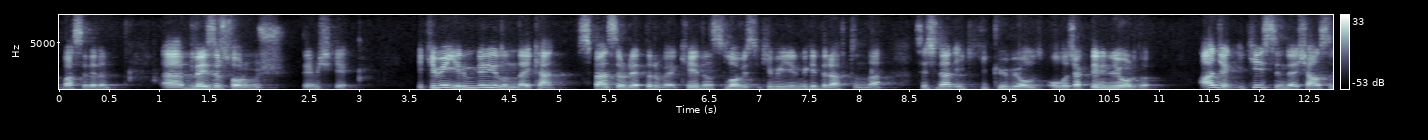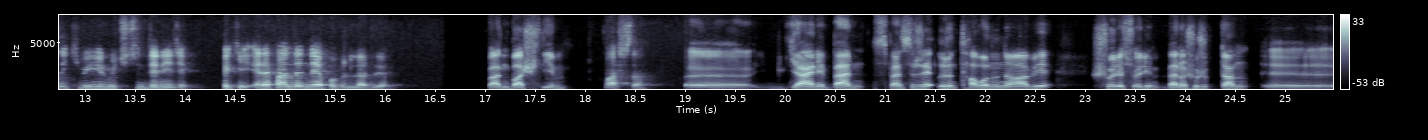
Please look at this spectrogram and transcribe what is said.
bahsedelim. Ee, Blazer sormuş. Demiş ki 2021 yılındayken Spencer Rattler ve Caden Slovis 2022 draftında seçilen ilk iki QB ol- olacak deniliyordu. Ancak iki isim de şansını 2023 için deneyecek. Peki NFL'de ne yapabilirler diyor. Ben başlayayım. Başta. Ee, yani ben Spencer Rattler'ın tavanını abi şöyle söyleyeyim. Ben o çocuktan ee,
